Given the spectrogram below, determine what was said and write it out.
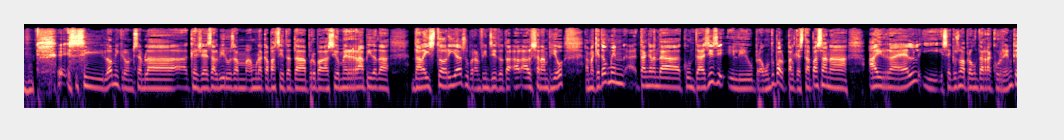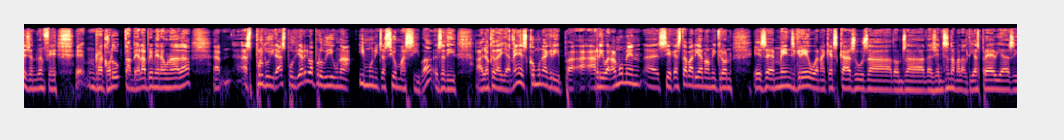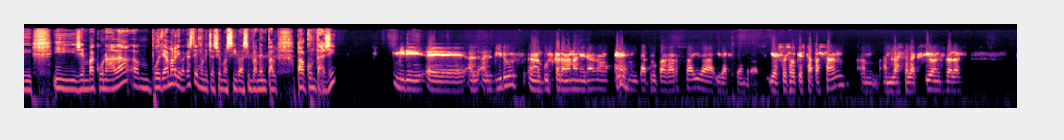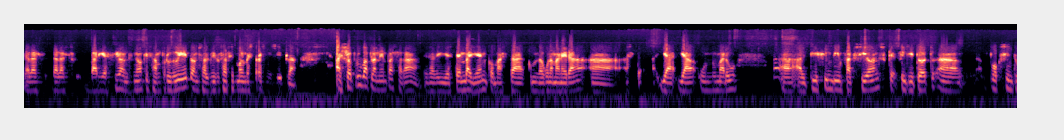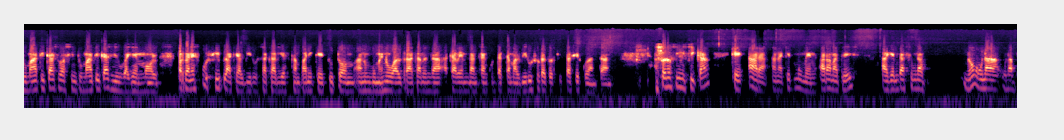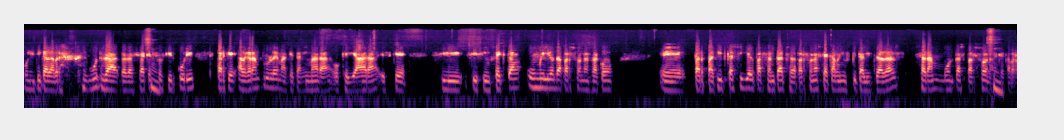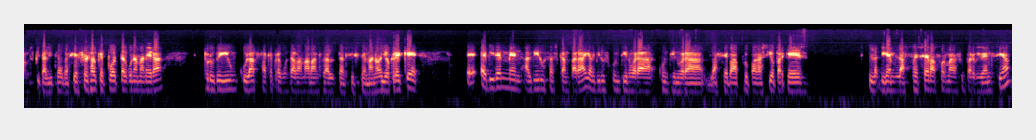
Eh, si l'Omicron sembla que ja és el virus amb, amb una capacitat de propagació més ràpida de, de la història, superant fins i tot el, el sarampió, amb aquest augment tan gran de contagis, i, i li ho pregunto pel, pel que està passant a, a Israel, i, i sé que és una pregunta recurrent que ja ens vam fer, eh, recordo també a la primera onada, eh, es produirà, es podria arribar a produir una immunització massiva? És a dir, allò que dèiem, eh, és com una grip. Arribarà el moment, eh, si aquesta variant Omicron és eh, menys greu en aquests casos eh, doncs, eh, de gent sense malalties prèvies i i, gent vacunada, podríem arribar a aquesta immunització massiva simplement pel, pel contagi? Miri, eh, el, el virus eh, buscarà la manera de, de propagar-se i d'estendre's. De, I això és el que està passant amb, amb les seleccions de les, de les, de les variacions no, que s'han produït, doncs el virus ha fet molt més transmissible. Això probablement passarà, és a dir, estem veient com, està, com d'alguna manera eh, hi, ha, hi ha un número eh, altíssim d'infeccions que fins i tot eh, poc sintomàtiques o asimptomàtiques i ho veiem molt. Per tant, és possible que el virus acabi escampant i que tothom en un moment o altre acabem d'entrar en contacte amb el virus, sobretot si està circulant tant. Això no significa que ara, en aquest moment, ara mateix, haguem de fer una no? una, una política de de, de deixar que això circuli, perquè el gran problema que tenim ara, o que hi ha ara, és que si s'infecta si un milió de persones de cop, eh, per petit que sigui el percentatge de persones que acaben hospitalitzades, seran moltes persones sí. que acabaran hospitalitzades. I això és el que pot, d'alguna manera, produir un col·lapse que preguntàvem abans del, del sistema. No? Jo crec que eh, evidentment el virus escamparà i el virus continuarà, continuarà la seva propagació perquè és la, diguem, la seva forma de supervivència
